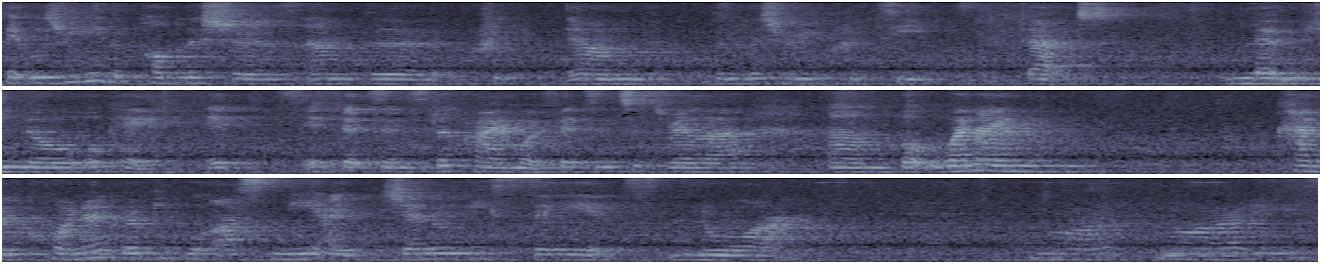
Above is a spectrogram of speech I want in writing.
it was really the publishers and the um, the literary critiques that let me know, okay, it it fits into the crime or it fits into thriller. Um, but when I'm kind of cornered, where people ask me, I generally say it's noir. Noir, noir is...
